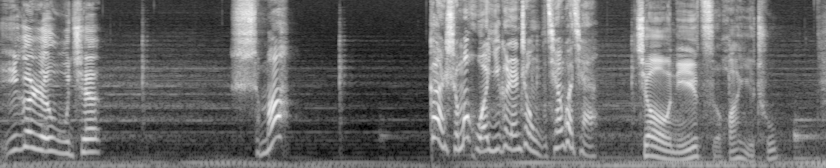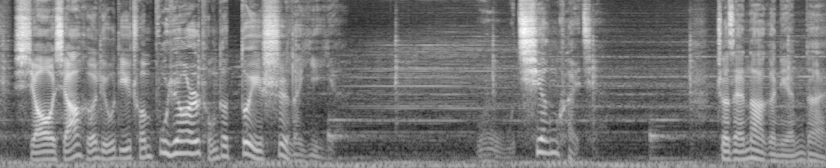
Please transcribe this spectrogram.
一个人五千。什么？干什么活？一个人挣五千块钱？叫你此话一出，小霞和刘迪川不约而同地对视了一眼。五千块钱，这在那个年代，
